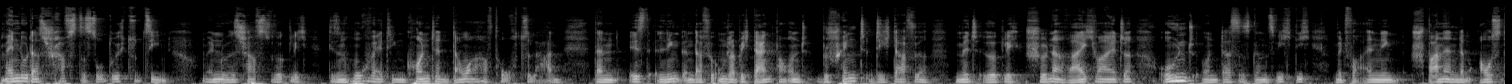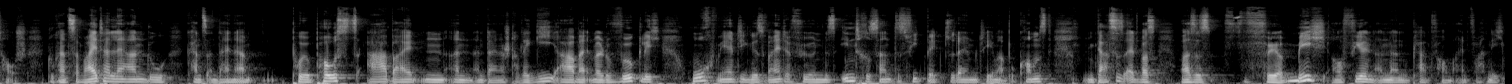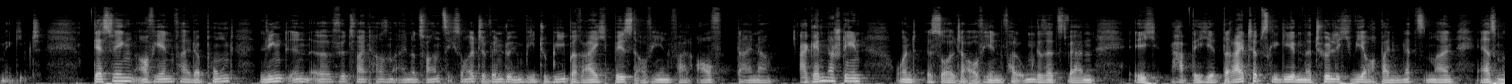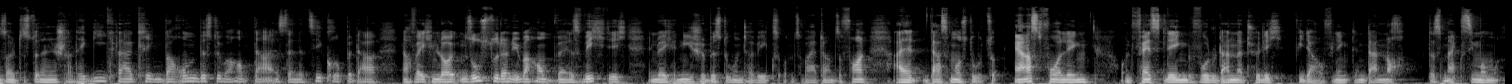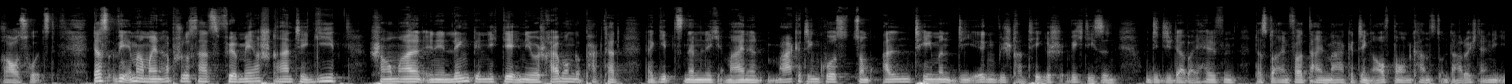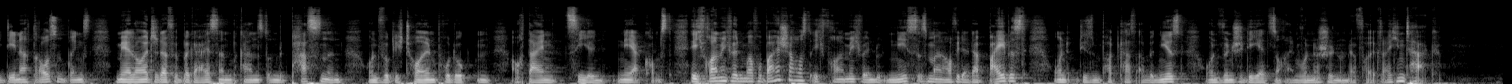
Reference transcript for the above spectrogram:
wenn du das schaffst, das so durchzuziehen und wenn du es schaffst, wirklich diesen hochwertigen Content dauerhaft hochzuladen, dann ist LinkedIn dafür unglaublich dankbar und beschenkt dich dafür mit wirklich schöner Reichweite und, und das ist ganz wichtig, mit vor allen Dingen spannendem Austausch. Du kannst da weiter lernen, du kannst an deiner Posts arbeiten, an, an deiner Strategie arbeiten, weil du wirklich hochwertiges, weiterführendes, interessantes Feedback zu deinem Thema bekommst. Und das ist etwas, was es für mich auf vielen anderen Plattformen einfach nicht mehr gibt. Deswegen auf jeden Fall der Punkt, LinkedIn äh, für 2021 sollte, wenn du im B2B-Bereich bist, auf jeden Fall auf deiner Agenda stehen und es sollte auf jeden Fall umgesetzt werden. Ich habe dir hier drei Tipps gegeben, natürlich wie auch bei den letzten Malen. Erstmal solltest du deine Strategie klar kriegen, warum bist du überhaupt da, ist deine Zielgruppe da, nach welchen Leuten suchst du dann überhaupt, wer ist wichtig, in welcher Nische bist du unterwegs und so weiter und so fort. All das musst du zuerst vorlegen und festlegen, bevor du dann natürlich wieder auf LinkedIn dann noch das Maximum rausholst. Das wie immer mein Abschlusssatz für mehr Strategie. Schau mal in den Link, den ich dir in die Beschreibung gepackt hat. Da gibt's nämlich meinen Marketingkurs zum allen Themen, die irgendwie strategisch wichtig sind und die dir dabei helfen, dass du einfach dein Marketing aufbauen kannst und dadurch deine Idee nach draußen bringst, mehr Leute dafür begeistern kannst und mit passenden und wirklich tollen Produkten auch deinen Zielen näher kommst. Ich freue mich, wenn du mal vorbeischaust. Ich freue mich, wenn du nächstes Mal auch wieder dabei bist und diesen Podcast abonnierst und wünsche dir jetzt noch einen wunderschönen und erfolgreichen Tag.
